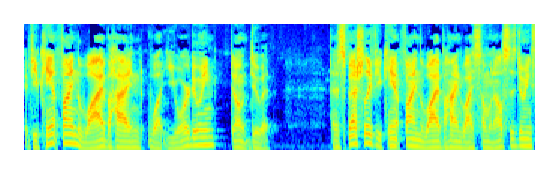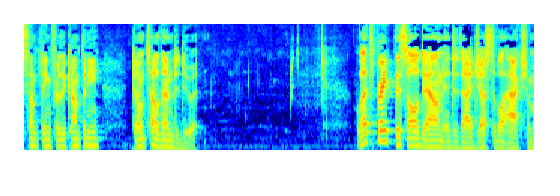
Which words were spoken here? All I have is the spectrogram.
If you can't find the why behind what you're doing, don't do it. And especially if you can't find the why behind why someone else is doing something for the company, don't tell them to do it. Let's break this all down into digestible action,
